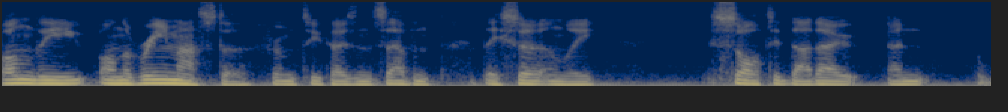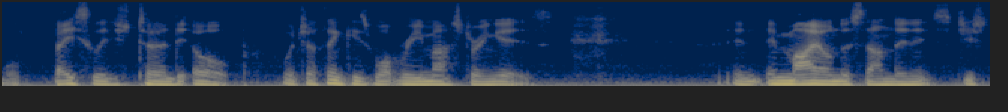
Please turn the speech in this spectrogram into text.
on the on the remaster from 2007, they certainly sorted that out and well, basically just turned it up, which I think is what remastering is. In in my understanding, it's just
